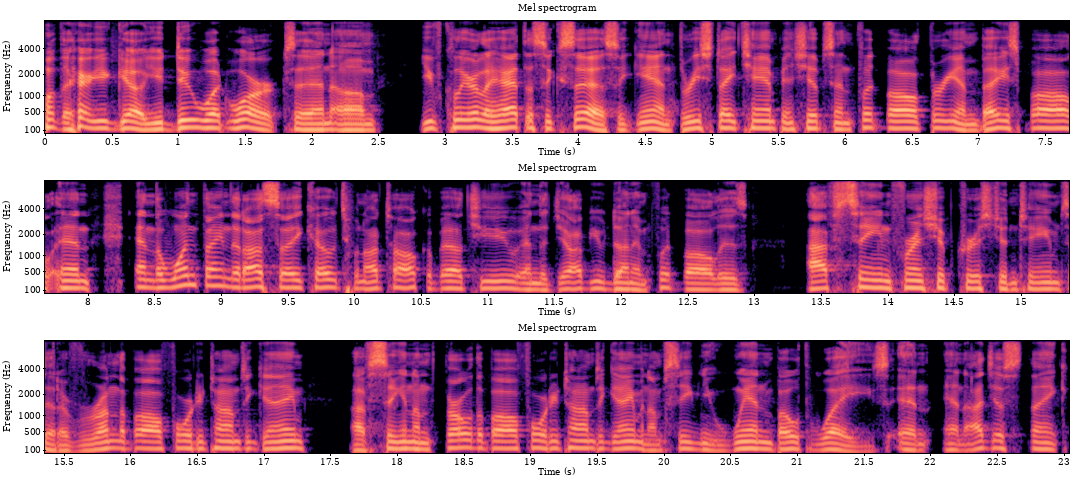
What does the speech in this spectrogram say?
well, there you go. You do what works, and um, you've clearly had the success. Again, three state championships in football, three in baseball, and and the one thing that I say, Coach, when I talk about you and the job you've done in football is I've seen Friendship Christian teams that have run the ball 40 times a game. I've seen them throw the ball 40 times a game, and I'm seeing you win both ways. And and I just think,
